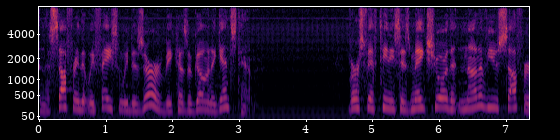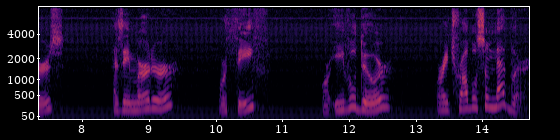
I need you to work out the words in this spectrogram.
and the suffering that we face and we deserve because of going against him. Verse 15, he says, Make sure that none of you suffers as a murderer or thief or evildoer or a troublesome meddler.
